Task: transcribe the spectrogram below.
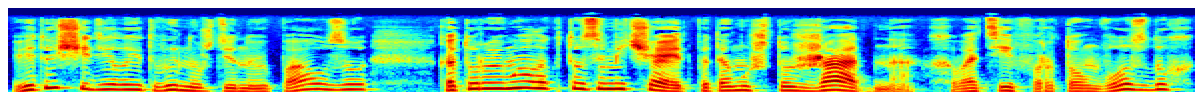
Ведущий делает вынужденную паузу, которую мало кто замечает, потому что жадно, хватив ртом воздух,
